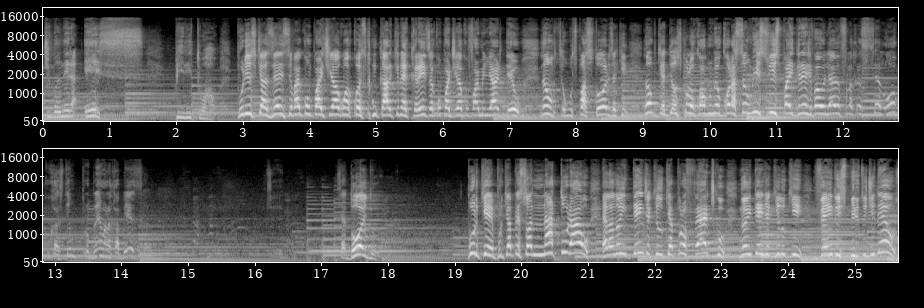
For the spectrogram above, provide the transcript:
De maneira espiritual. Por isso que às vezes você vai compartilhar alguma coisa com um cara que não é crente, você vai compartilhar com um familiar teu. Não, os pastores aqui. Não, porque Deus colocou algo no meu coração, isso, isso, para a igreja. Vai olhar e vai falar, você é louco, cara, você tem um problema na cabeça. Você é doido? Por quê? Porque a pessoa natural, ela não entende aquilo que é profético, não entende aquilo que vem do Espírito de Deus.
